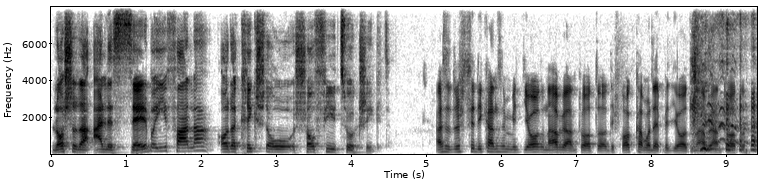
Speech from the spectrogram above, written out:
lässt du da alles selber einfallen oder kriegst du schon viel zugeschickt? Also du hast die kannst du mit Ja oder Nein beantworten. Die Frage kann man nicht mit Ja oder Nein beantworten.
